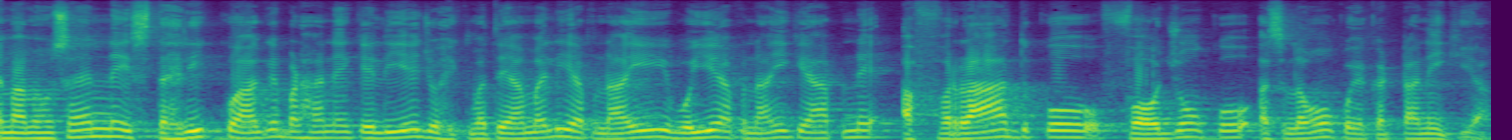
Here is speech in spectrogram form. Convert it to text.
इमाम हुसैन ने इस तहरीक को आगे बढ़ाने के लिए जो हमत अमली अपनाई, वो ये अपनाई कि आपने अफराद को, फ़ौजों को, असलहों को इकट्ठा नहीं किया,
